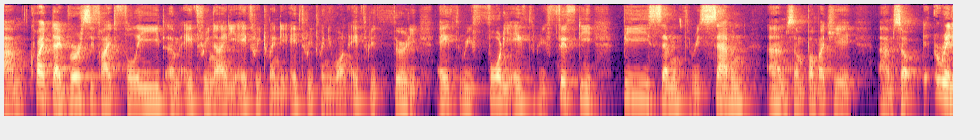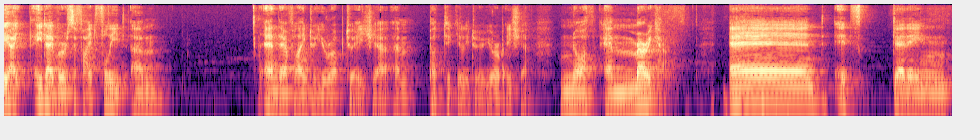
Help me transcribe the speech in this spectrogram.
Um, quite diversified fleet um, A390, A320, A321, A330, A340, A350, B737, um, some Bombardier. Um, so, really, a, a diversified fleet. Um, and they're flying to Europe, to Asia, um, particularly to Europe, Asia, North America. And it's getting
